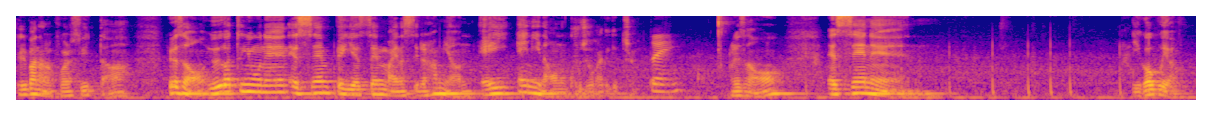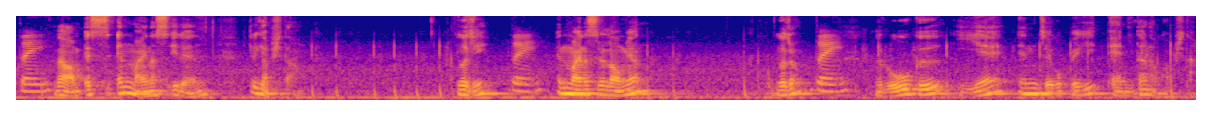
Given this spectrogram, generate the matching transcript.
일반항을 구할 수 있다. 그래서 여기 같은 경우는 SN 빼기 SN 마이너스 1을 하면 AN이 나오는 구조가 되겠죠. 네. 그래서 SN은 이거고요. 네. 그다음 SN-1은 이렇게 합시다. 이거지? 네. n-1 나오면 이거죠? 네. 로그 2의 n 제곱 빼기 n이다라고 합시다.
